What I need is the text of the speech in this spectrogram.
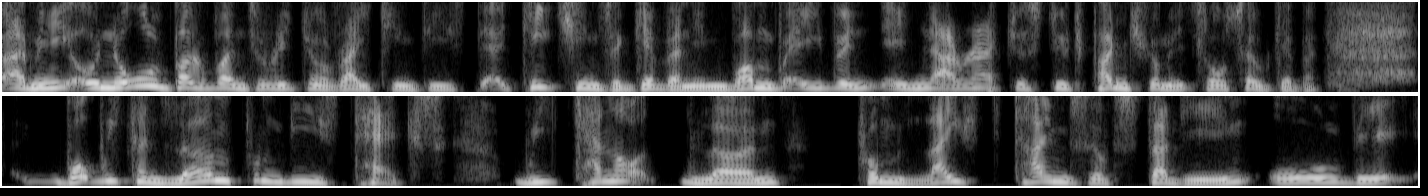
I mean, in all Bhagavan's original writings, these uh, teachings are given. In one, even in Arunachala Pancham, it's also given. What we can learn from these texts, we cannot learn from lifetimes of studying all the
